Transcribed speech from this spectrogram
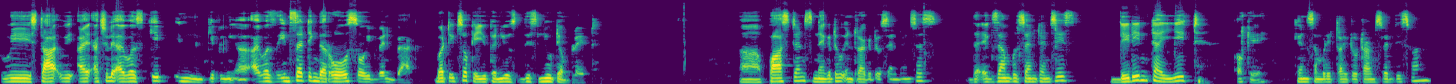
we start we i actually i was keep in keeping uh, i was inserting the rows so it went back. But it's okay you can use this new template. Uh, past tense negative interrogative sentences. The example sentence is didn't i eat? Okay can somebody try to translate this one?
